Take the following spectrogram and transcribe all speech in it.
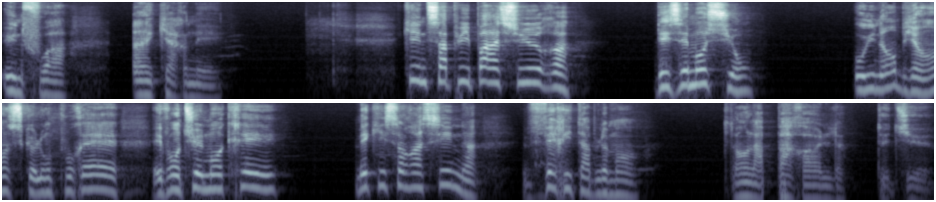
une foi incarnée qui ne s'appuie pas sur des émotions ou une ambiance que l'on pourrait éventuellement créer, mais qui s'enracine véritablement dans la parole de Dieu.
